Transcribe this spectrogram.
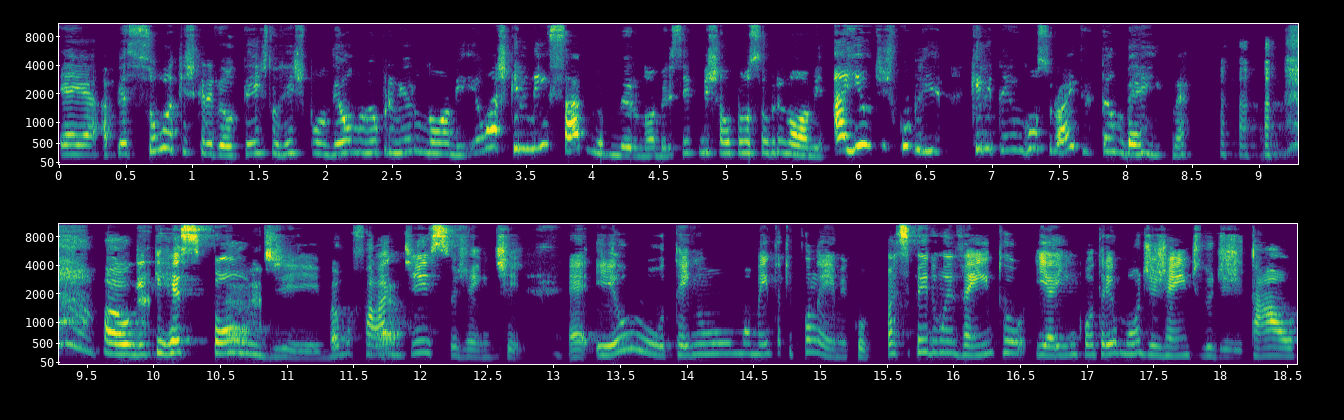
é, a pessoa que escreveu o texto respondeu no meu primeiro nome. Eu acho que ele nem sabe meu primeiro nome, ele sempre me chama pelo sobrenome. Aí eu descobri que ele tem um ghostwriter também, né? Alguém que responde. Vamos falar é. disso, gente. É, eu tenho um momento aqui polêmico. Participei de um evento e aí encontrei um monte de gente do digital,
